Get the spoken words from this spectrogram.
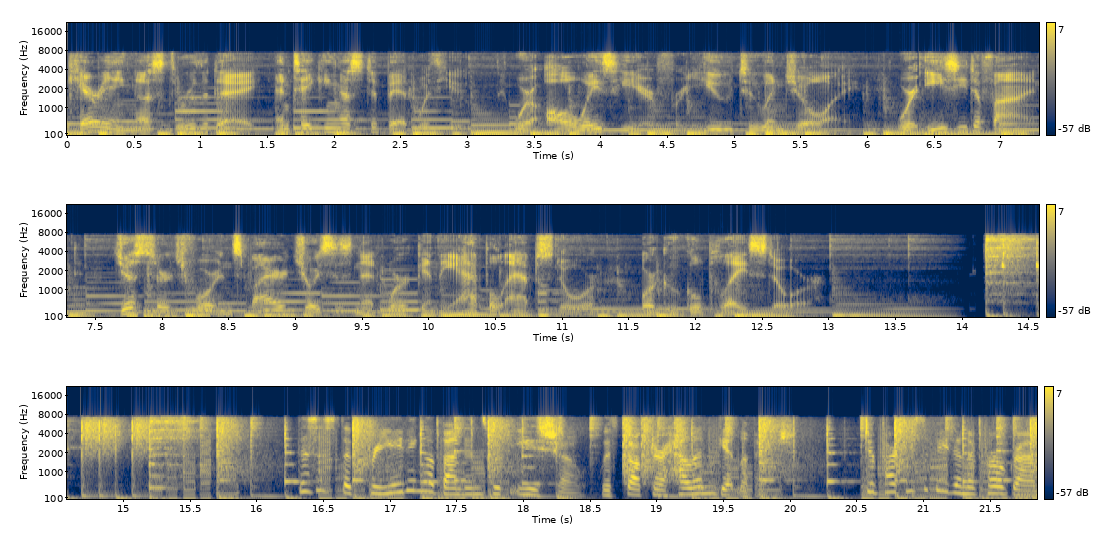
carrying us through the day, and taking us to bed with you, we're always here for you to enjoy. We're easy to find. Just search for Inspired Choices Network in the Apple App Store or Google Play Store. This is the Creating Abundance with Ease show with Dr. Helen Gitlovich. To participate in the program,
